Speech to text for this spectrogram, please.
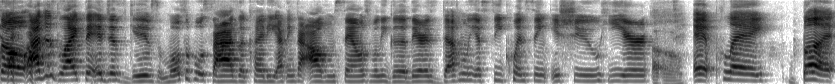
so I just like that it just gives multiple sides of Cudi. I think the album sounds really good. There is definitely a sequencing issue here Uh oh. at play, but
